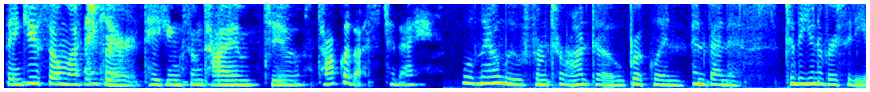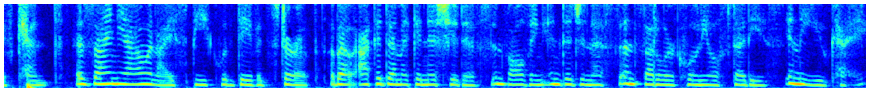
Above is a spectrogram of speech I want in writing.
Thank you so much Thank for you. taking some time to talk with us today. We'll now move from Toronto, Brooklyn, and Venice to the University of Kent as Xine Yao and I speak with David Stirrup about academic initiatives involving Indigenous and settler colonial studies in the UK.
